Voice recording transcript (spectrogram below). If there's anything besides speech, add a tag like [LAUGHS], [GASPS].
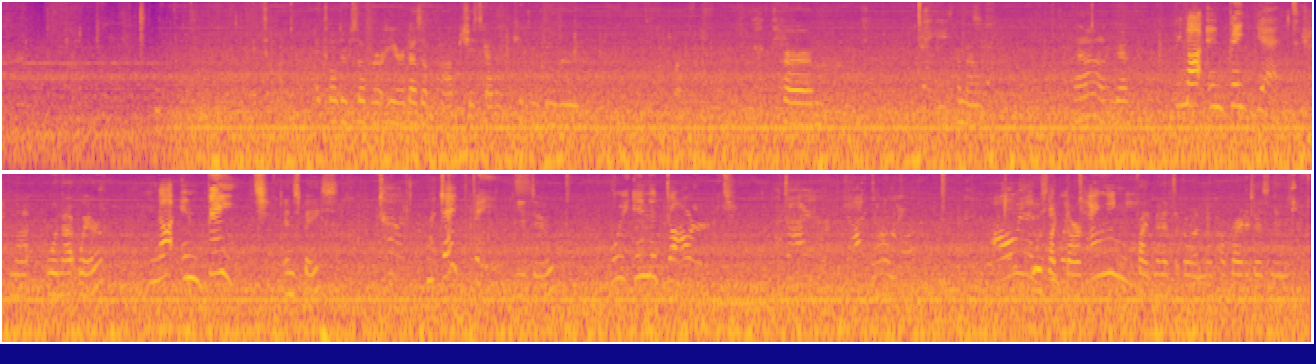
I told her so her ear doesn't pop, she's gotta keep moving her her, her mouth. Yeah, yeah. We're not in bait yet. Not we're not where We're not in bait. in space. I like bait. You do. We're in the dark. It was like dark five minutes ago, and look how bright it is now.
